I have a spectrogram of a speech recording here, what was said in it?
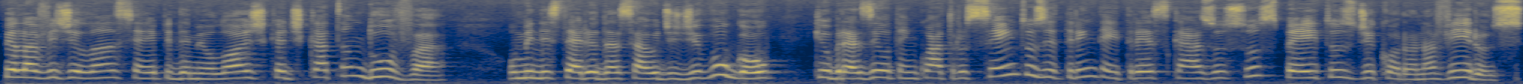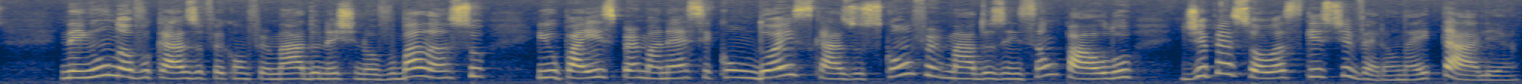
pela Vigilância Epidemiológica de Catanduva. O Ministério da Saúde divulgou que o Brasil tem 433 casos suspeitos de coronavírus. Nenhum novo caso foi confirmado neste novo balanço e o país permanece com dois casos confirmados em São Paulo de pessoas que estiveram na Itália.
